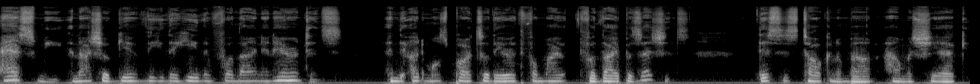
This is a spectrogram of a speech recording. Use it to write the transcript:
Ask me, and I shall give thee the heathen for thine inheritance and the utmost parts of the earth for my for thy possessions. This is talking about Hamashiach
